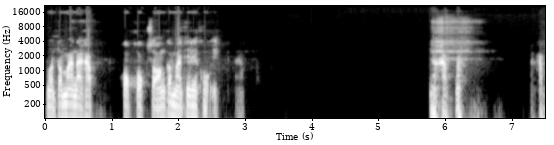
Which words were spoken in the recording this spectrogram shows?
หมวดต่อมานะครับหกหกสองก็มาที่เลขหกอีก นะครับนะครับเนาะนะครับ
